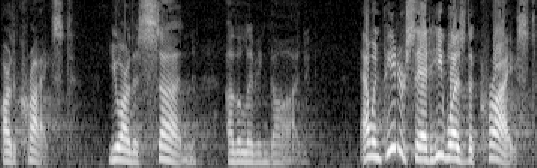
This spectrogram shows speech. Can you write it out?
are the Christ. You are the Son of the living God. And when Peter said he was the Christ,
